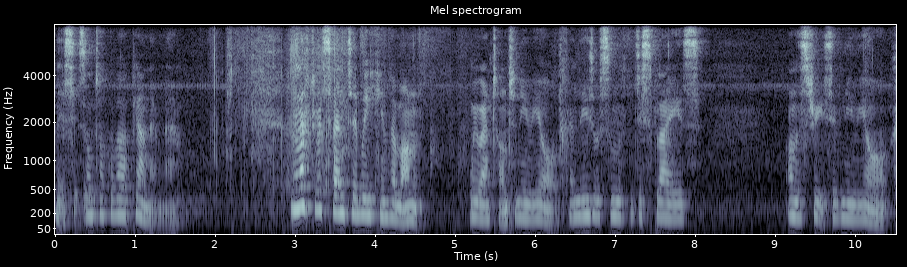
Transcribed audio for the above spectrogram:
And it sits on top of our piano now. And after we spent a week in Vermont, we went on to New York and these were some of the displays on the streets of New York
